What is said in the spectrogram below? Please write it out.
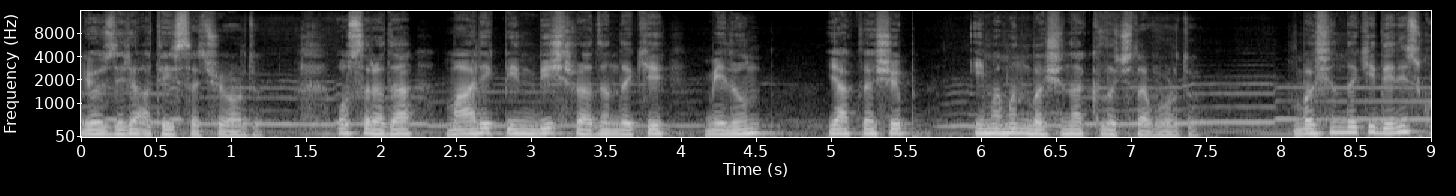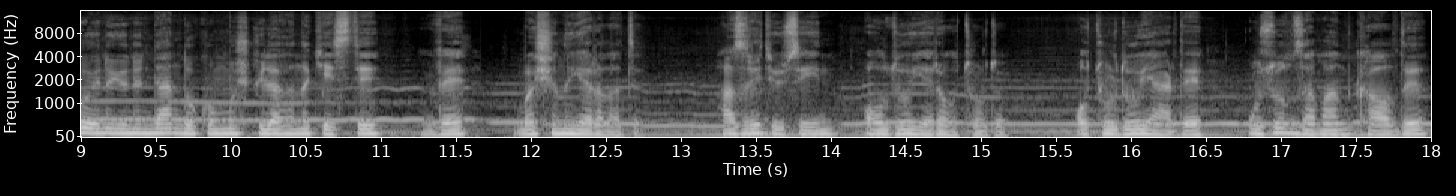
Gözleri ateş saçıyordu. O sırada Malik bin Bişr adındaki Melun yaklaşıp imamın başına kılıçla vurdu. Başındaki deniz koyunu yönünden dokunmuş külahını kesti ve başını yaraladı. Hazreti Hüseyin olduğu yere oturdu. Oturduğu yerde uzun zaman kaldı,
